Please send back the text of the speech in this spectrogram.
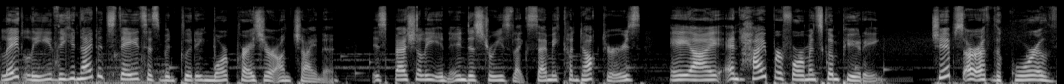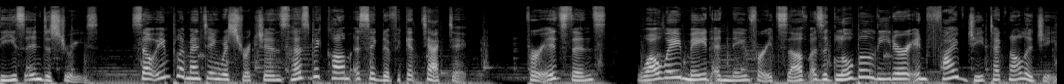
Lately, the United States has been putting more pressure on China, especially in industries like semiconductors, AI, and high performance computing. Chips are at the core of these industries, so implementing restrictions has become a significant tactic. For instance, Huawei made a name for itself as a global leader in 5G technology,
